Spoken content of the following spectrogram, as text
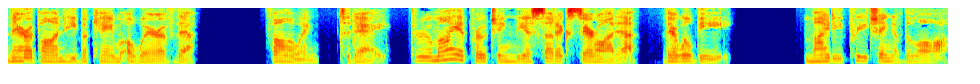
Thereupon he became aware of the following Today, through my approaching the ascetic Sarada, there will be mighty preaching of the law.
